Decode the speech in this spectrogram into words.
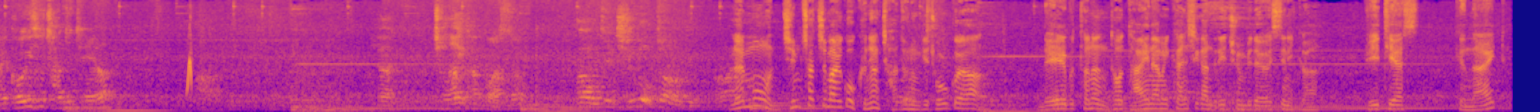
아니 거기서 자도 돼요? 레몬 짐 찾지 말고 그냥 자두는 게 좋을 거야. 내일부터는 더 다이나믹한 시간들이 준비되어 있으니까. BTS, good night.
